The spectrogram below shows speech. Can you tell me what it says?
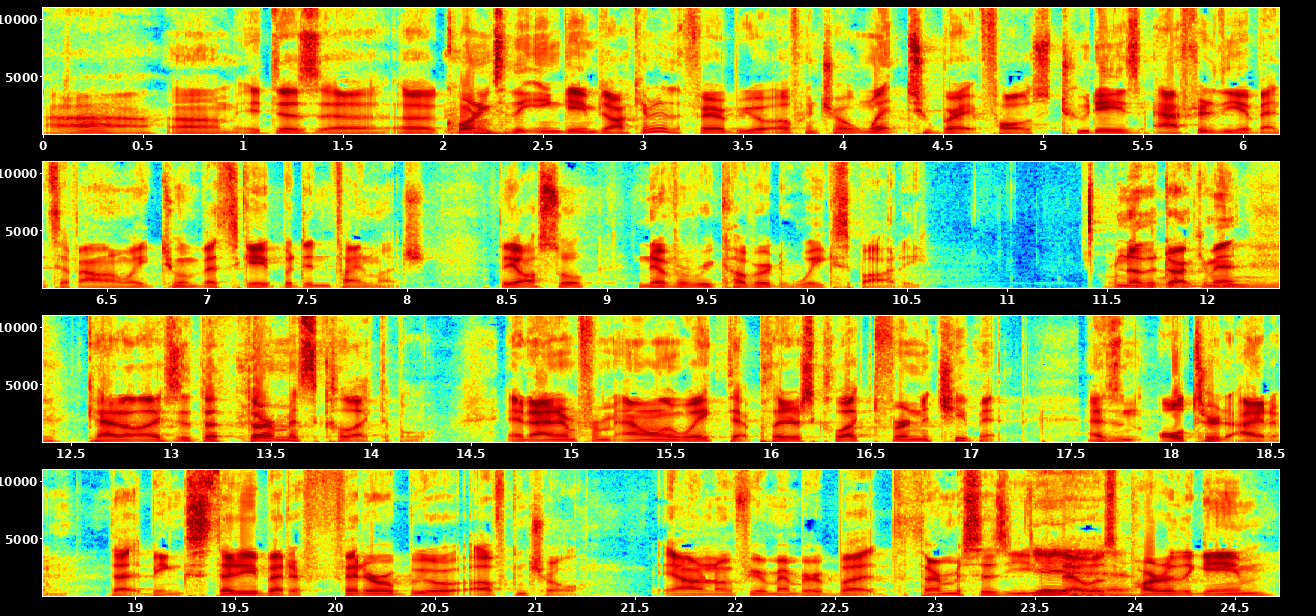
Ah. Um, it does, uh, according to the in-game document, the Federal Bureau of Control went to Bright Falls two days after the events of Alan Wake to investigate, but didn't find much. They also never recovered Wake's body. Another document catalyzes the Thermos collectible, an item from Alan Wake that players collect for an achievement as an altered item that being studied by the Federal Bureau of Control. I don't know if you remember, but the thermoses you, Yeah, that yeah, was yeah. part of the game.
